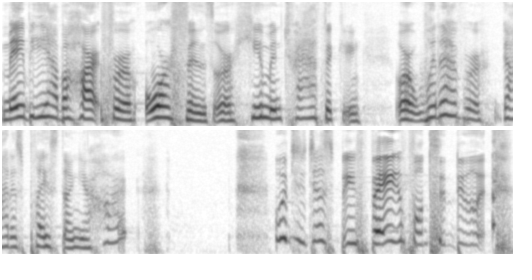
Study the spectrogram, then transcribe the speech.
Maybe you have a heart for orphans or human trafficking or whatever God has placed on your heart. Would you just be faithful to do it?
